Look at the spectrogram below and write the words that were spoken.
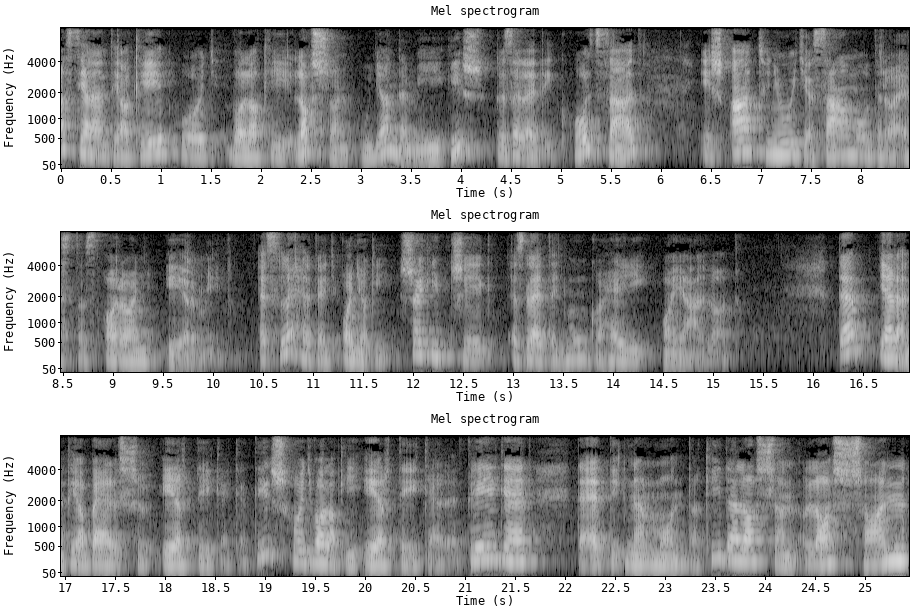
azt jelenti a kép, hogy valaki lassan ugyan, de mégis közeledik hozzád, és átnyújtja számodra ezt az arany érmét. Ez lehet egy anyagi segítség, ez lehet egy munkahelyi ajánlat. De jelenti a belső értékeket is, hogy valaki értékel téged, de eddig nem mondta ki, de lassan, lassan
